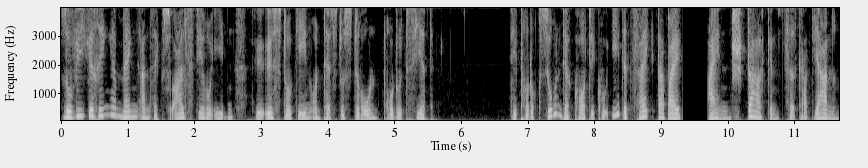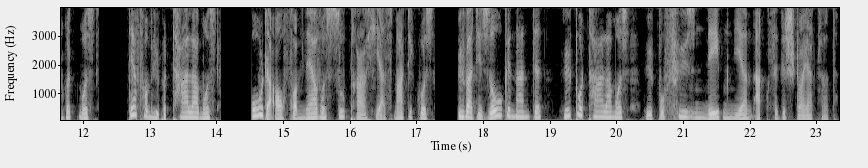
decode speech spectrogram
sowie geringe Mengen an Sexualsteroiden wie Östrogen und Testosteron produziert. Die Produktion der Corticoide zeigt dabei einen starken zirkadianen Rhythmus, der vom Hypothalamus oder auch vom Nervus suprachiasmaticus über die sogenannte Hypothalamus-Hypophysen-Nebennierenachse gesteuert wird.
